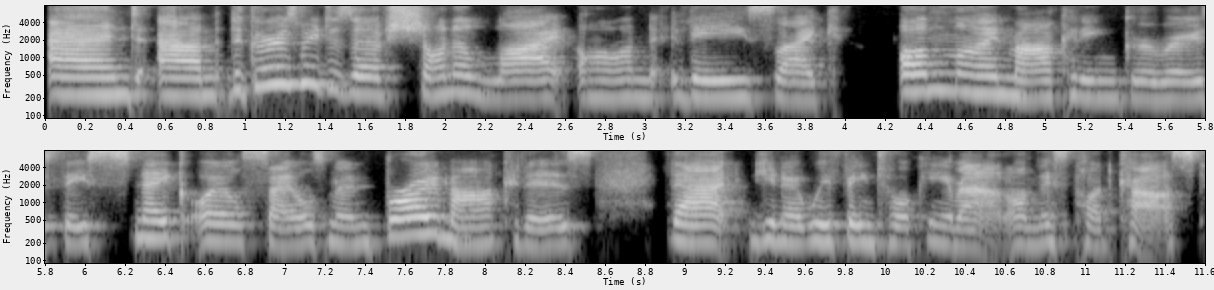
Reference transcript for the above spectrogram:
and um, the gurus we deserve shone a light on these like online marketing gurus, these snake oil salesmen, bro marketers that you know we've been talking about on this podcast.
